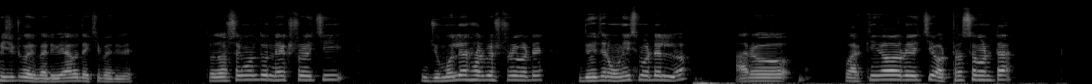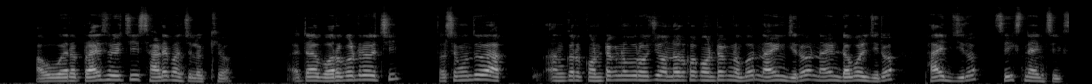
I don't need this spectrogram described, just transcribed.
ভিজিট କରିପାରିବେ ଆଉ ଦେଖିପାରିବେ ତ ଦର୍ଶକ ବନ୍ଧୁ ନେକ୍ସଟ ରହିଛି ଜୁମୋଲିୟର ହାର୍ଭେଷ୍ଟର ଗୋଟେ ଦୁଇହଜାର ଉଣେଇଶ ମଡ଼େଲର ଆର ୱାର୍କିଂ ଆୱାର ରହିଛି ଅଠରଶହ ଘଣ୍ଟା ଆଉ ଏହାର ପ୍ରାଇସ୍ ରହିଛି ସାଢ଼େ ପାଞ୍ଚ ଲକ୍ଷ ଏଇଟା ବରଗଡ଼ରେ ଅଛି ଦର୍ଶକ ବନ୍ଧୁ ଆଙ୍କର କଣ୍ଟାକ୍ଟ ନମ୍ବର ହେଉଛି ଅନର୍କ contact number nine zero nine double zero five zero six nine six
